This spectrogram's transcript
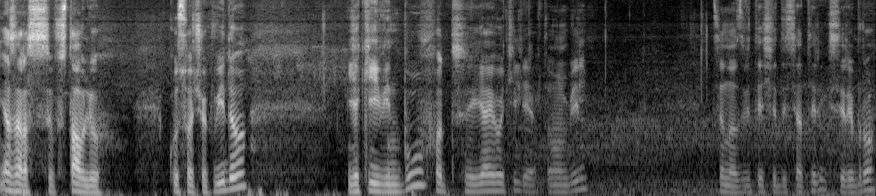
я зараз вставлю кусочок відео який він був. От я його тільки автомобіль. Це у нас 2010 рік, серебро.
